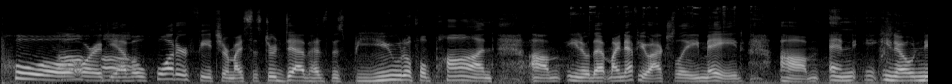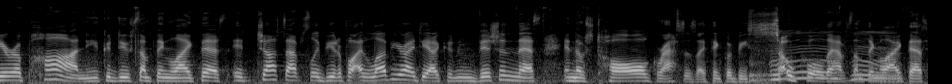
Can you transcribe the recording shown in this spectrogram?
pool, or if you have a Uh-huh. water feature. My sister Deb has this beautiful pond, um, you know, that my nephew actually made. Um, and you know, near a pond, you could do something like this. It just absolutely beautiful. I love your idea. I could envision this in those tall grasses. I think would be so cool to have Mm-hmm. something like this.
